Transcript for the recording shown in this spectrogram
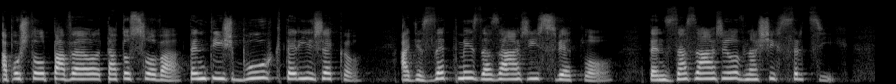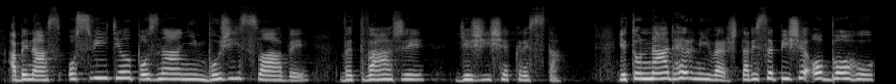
apoštol Pavel tato slova. Ten týž Bůh, který řekl, ať ze tmy zazáří světlo, ten zazářil v našich srdcích, aby nás osvítil poznáním boží slávy ve tváři Ježíše Krista. Je to nádherný verš. Tady se píše o Bohu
